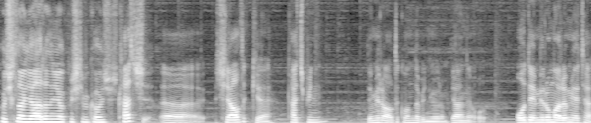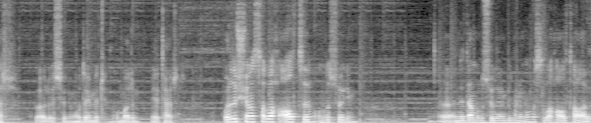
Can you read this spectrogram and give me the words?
Koş lan yarının yokmuş gibi koş. Kaç eee, şey aldık ki? Kaç bin demir aldık onu da bilmiyorum. Yani o, o demir umarım yeter. Böyle söyleyeyim o demir umarım yeter. Bu arada şu an sabah 6 onu da söyleyeyim. Ee, neden bunu söylüyorum bilmiyorum ama sabah 6 abi.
